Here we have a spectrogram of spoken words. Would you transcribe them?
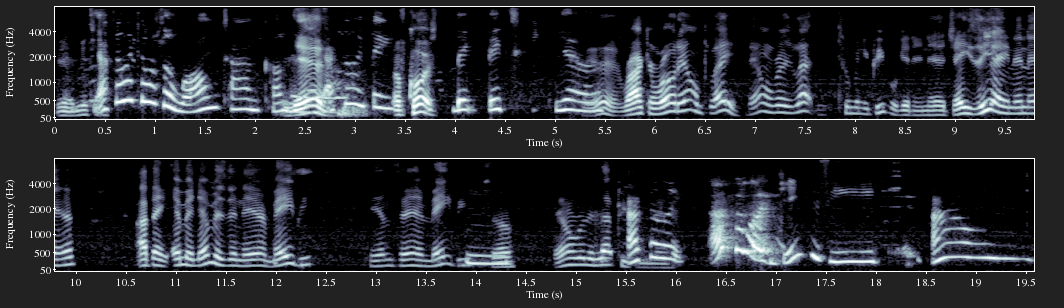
Yeah, me too. I feel like it was a long time coming. Yeah. Like, I feel like they Of course. they they t- yeah. Yeah, rock and roll. They don't play. They don't really let too many people get in there. Jay Z ain't in there. I think Eminem is in there. Maybe. You know what I'm saying? Maybe. Mm. So they don't really let people. I feel like I feel like Jay Z. I don't.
